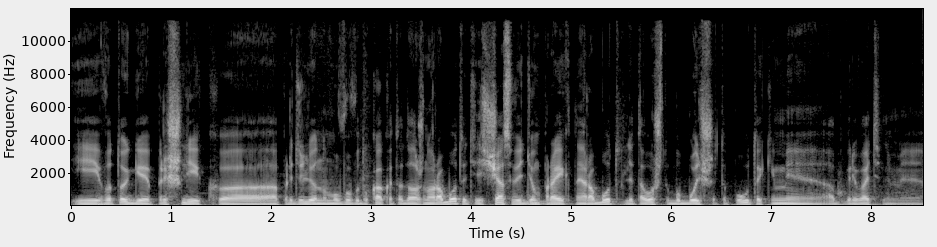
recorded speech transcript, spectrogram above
и в итоге пришли к э, определенному выводу, как это должно работать, и сейчас ведем проектные работы для того, чтобы больше ТПУ такими обогревателями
